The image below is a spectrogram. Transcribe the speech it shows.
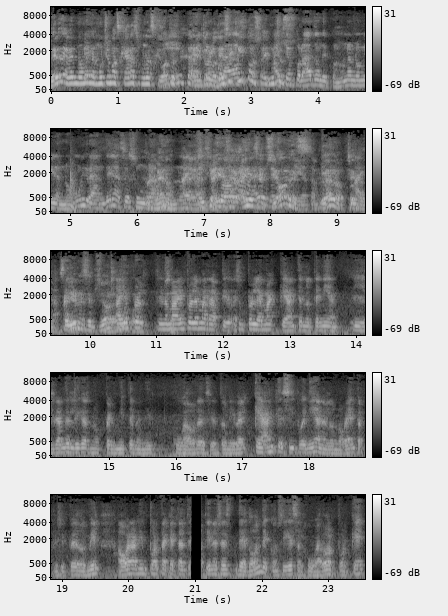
Debe de haber nóminas mucho más caras unas que otras. Sí, pero hay Entre los 10 temporadas- equipos hay hay muchos. temporadas donde con una nómina no muy grande haces un gran. Bueno, hay- hay- Hay, hay- hay excepciones, claro. Sí, Hay- Sería una excepción. Hay un, pro- Sí. no, hay un problema rápido, es un problema que antes no tenían. Las grandes ligas no permite venir jugadores de cierto nivel, que antes sí venían en los 90, principios de 2000. Ahora no importa qué tanto tienes, es de dónde consigues al jugador, porque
